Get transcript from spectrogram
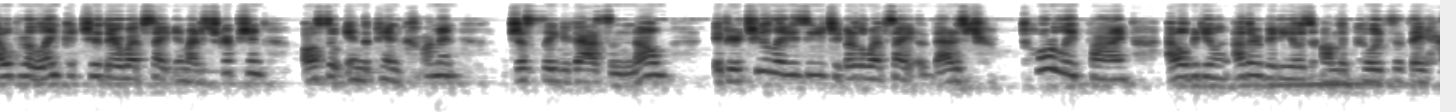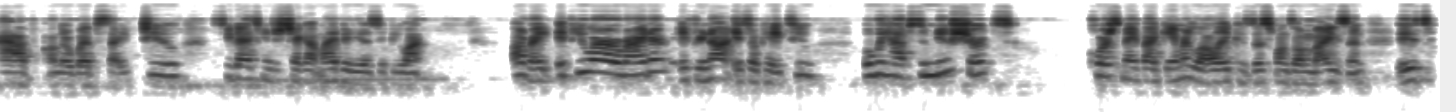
I will put a link to their website in my description, also in the pinned comment just so you guys know. If you're too lazy to go to the website, that is totally fine. I will be doing other videos on the codes that they have on their website too, so you guys can just check out my videos if you want. All right, if you are a rider, if you're not, it's okay too. But we have some new shirts, of course made by Gamer Lolly, because this one's on amazing. It is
